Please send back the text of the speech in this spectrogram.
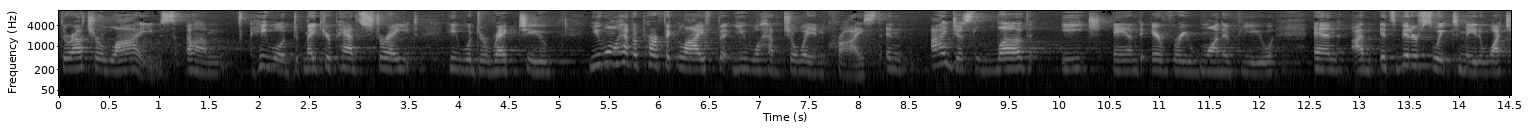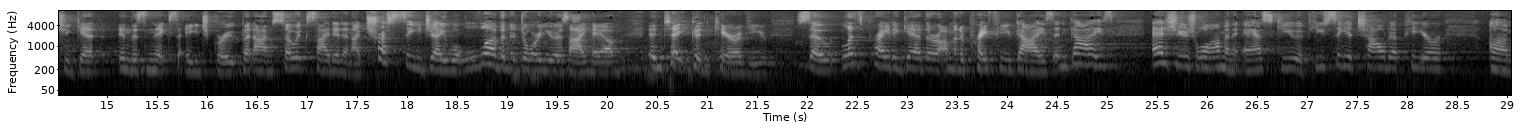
throughout your lives. Um, he will make your path straight. He will direct you. You won't have a perfect life, but you will have joy in Christ. And I just love each and every one of you. And I'm, it's bittersweet to me to watch you get in this next age group, but I'm so excited, and I trust CJ will love and adore you as I have and take good care of you. So let's pray together. I'm going to pray for you guys. And guys, as usual, I'm going to ask you if you see a child up here, um,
